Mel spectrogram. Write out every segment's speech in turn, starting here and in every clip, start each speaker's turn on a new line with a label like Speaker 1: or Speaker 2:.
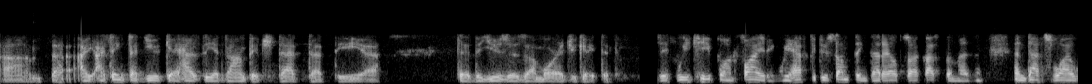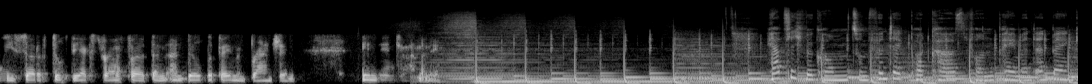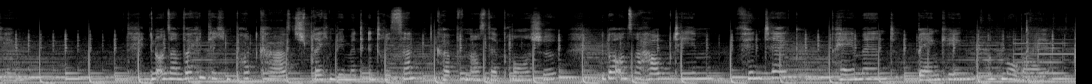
Speaker 1: Um, I, I, think that UK has the advantage that that the, uh, the the users are more educated. If we keep on fighting, we have to do something that helps our customers, and, and that's why we sort of took the extra effort and, and built the payment branch in, in, in Germany.
Speaker 2: Herzlich willkommen zum Fintech-Podcast von Payment and Banking. In unserem wöchentlichen Podcast sprechen wir mit interessanten Köpfen aus der Branche über unsere Hauptthemen Fintech, Payment, Banking und Mobile.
